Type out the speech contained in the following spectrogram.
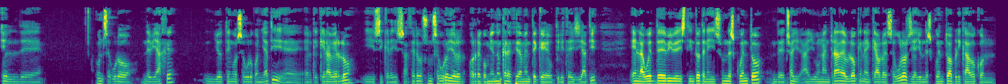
el de un seguro de viaje. Yo tengo el seguro con Yati, eh, el que quiera verlo y si queréis haceros un seguro yo os recomiendo encarecidamente que utilicéis Yati en la web de Vive Distinto tenéis un descuento. De hecho, hay, una entrada de blog en el que hablo de seguros y hay un descuento aplicado con,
